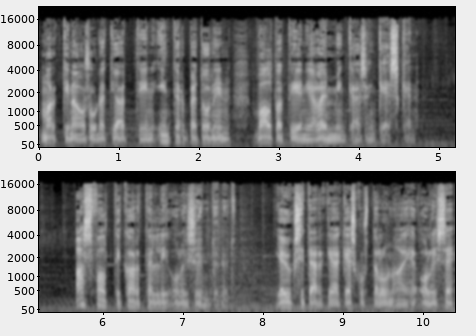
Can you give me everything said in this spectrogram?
Markkinaosuudet jaettiin Interbetonin, Valtatien ja Lemminkäisen kesken. Asfalttikartelli oli syntynyt, ja yksi tärkeä keskustelun aihe oli se,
